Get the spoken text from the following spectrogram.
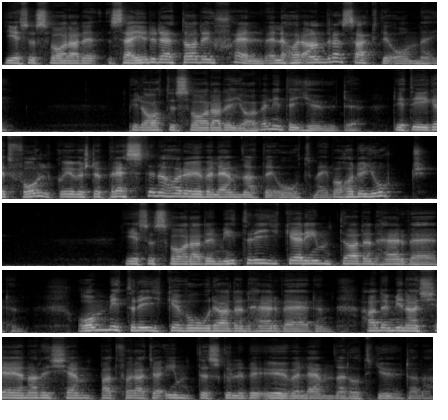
Jesus svarade Säger du detta av dig själv eller har andra sagt det om mig? Pilatus svarade Jag är väl inte jude. Ditt eget folk och översteprästerna har överlämnat dig åt mig. Vad har du gjort? Jesus svarade, mitt rike är inte av den här världen. Om mitt rike vore av den här världen hade mina tjänare kämpat för att jag inte skulle bli överlämnad åt judarna.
